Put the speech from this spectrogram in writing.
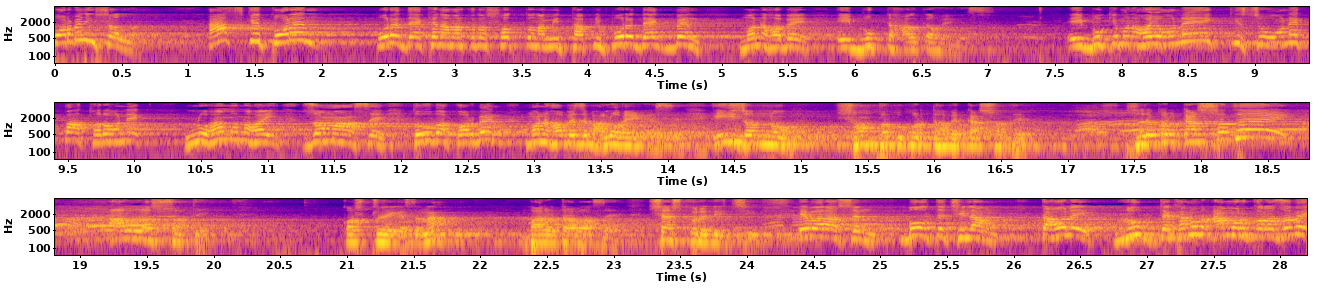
পড়বেন ইনশাল্লাহ আজকে পড়েন পরে দেখেন আমার কথা সত্য না মিথ্যা। আপনি পরে দেখবেন, মনে হবে এই বুকটা হালকা হয়ে গেছে। এই বুকে মনে হয় অনেক কিছু, অনেক পাথর, অনেক লোহা মনে হয় জমা আছে। তৌবা করবেন, মনে হবে যে ভালো হয়ে গেছে। এই জন্য সম্পর্ক করতে হবে কার সাথে? সেরকম কার সাথে? আল্লাহর সাথে। কষ্ট হয়ে গেছে না? বারোটা বাজে, শেষ করে দিচ্ছি। এবার আসেন, বলতেছিলাম, তাহলে লোক দেখানোর আমল করা যাবে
